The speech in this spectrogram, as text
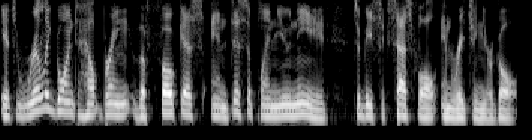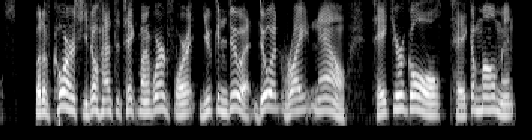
it's really going to help bring the focus and discipline you need to be successful in reaching your goals. But of course, you don't have to take my word for it. You can do it. Do it right now. Take your goal, take a moment,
